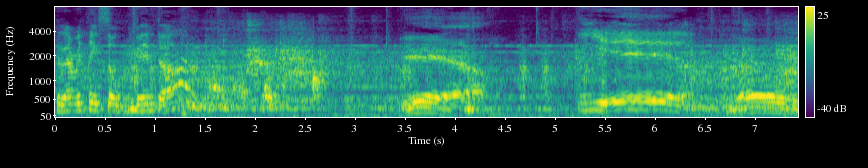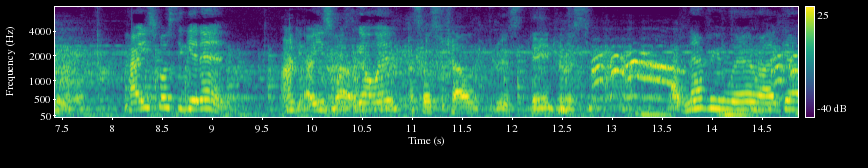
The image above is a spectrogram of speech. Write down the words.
Cause everything's so bent up. Yeah. Yeah. No. How are you supposed to get in? Aren't you, are you supposed to go in? I'm supposed to travel through this dangerous. And everywhere I go,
